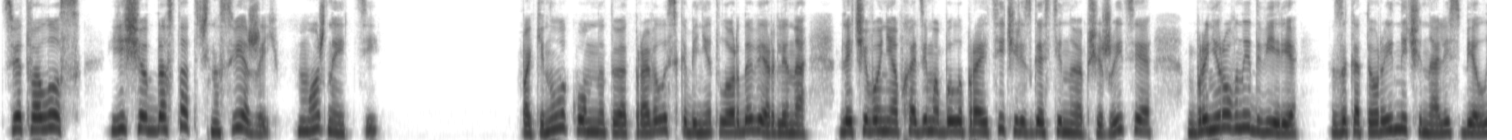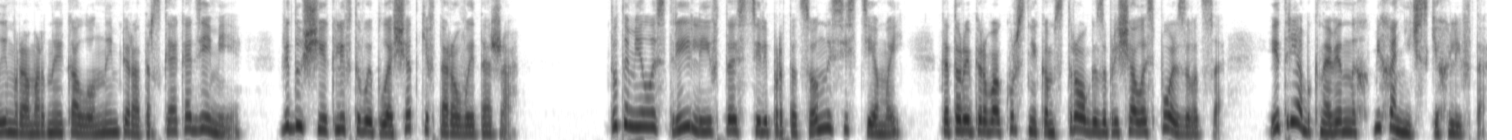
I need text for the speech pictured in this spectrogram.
Цвет волос еще достаточно свежий, можно идти. Покинула комнату и отправилась в кабинет лорда Верлина, для чего необходимо было пройти через гостиную общежитие к бронированной двери, за которой начинались белые мраморные колонны Императорской академии, ведущие к лифтовой площадке второго этажа. Тут имелось три лифта с телепортационной системой, которой первокурсникам строго запрещалось пользоваться, и три обыкновенных механических лифта.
